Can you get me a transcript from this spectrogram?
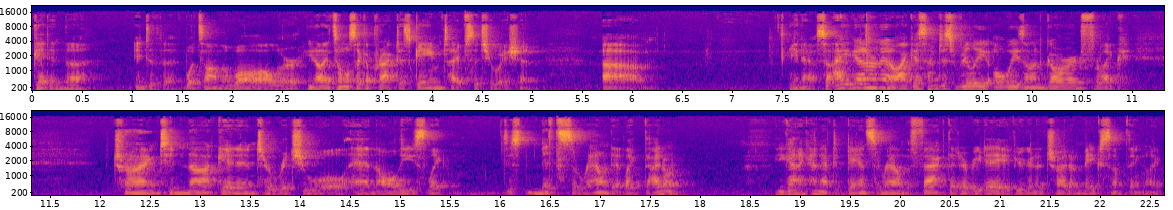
get in the into the what's on the wall, or you know, it's almost like a practice game type situation. Um, you know, so I, I don't know. I guess I'm just really always on guard for like trying to not get into ritual and all these like just myths around it. Like I don't. You gotta kind of have to dance around the fact that every day, if you're gonna try to make something like.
